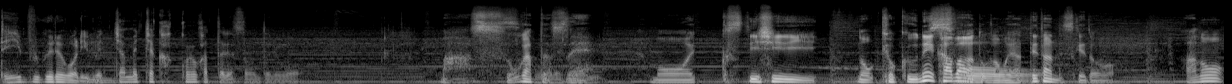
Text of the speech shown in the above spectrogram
デイブ・グレゴリーめちゃめちゃかっこよかったです本当にもう。まあすごかったですね。もう XTC の曲ねカバーとかもやってたんですけどあの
